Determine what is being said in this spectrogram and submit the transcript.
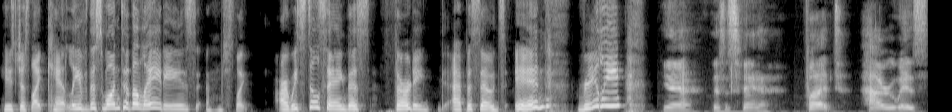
he's just like, "Can't leave this one to the ladies." I'm just like, are we still saying this thirty episodes in? really? Yeah, this is fair. But Haru is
